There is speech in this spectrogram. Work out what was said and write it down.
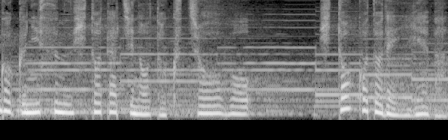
天国に住む人たちの特徴を一言で言えば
